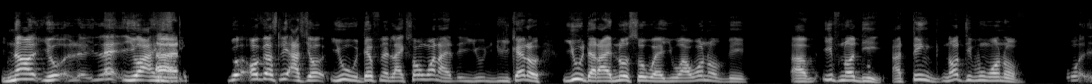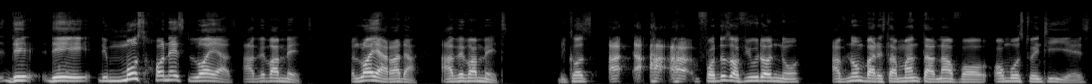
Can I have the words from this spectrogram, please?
Now you you are his, uh, you obviously as your you definitely like someone I you you kind of you that I know so well. You are one of the um, if not the I think not even one of the the the most honest lawyers I've ever met lawyer rather I've ever met. Because I, I, I, for those of you who don't know, I've known Barrister Manta now for almost 20 years.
